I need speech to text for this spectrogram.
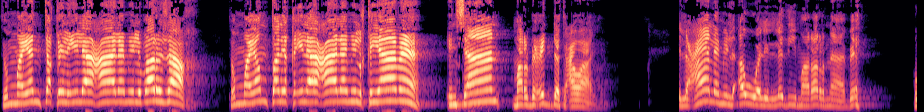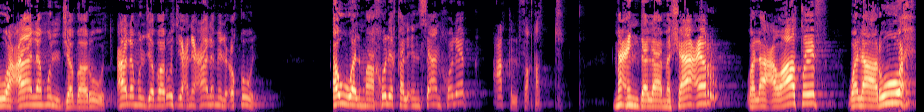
ثم ينتقل إلى عالم البرزخ. ثم ينطلق إلى عالم القيامة. إنسان مر بعدة عوالم. العالم الأول الذي مررنا به هو عالم الجبروت. عالم الجبروت يعني عالم العقول. أول ما خلق الإنسان خلق عقل فقط. ما عنده لا مشاعر ولا عواطف ولا روح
